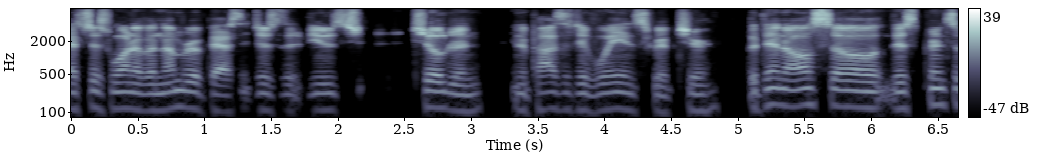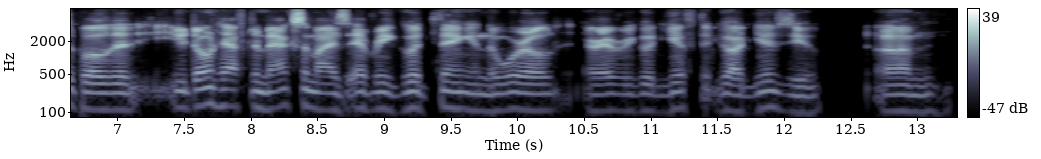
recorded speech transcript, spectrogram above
That's just one of a number of passages that views ch- children in a positive way in scripture. But then also this principle that you don't have to maximize every good thing in the world or every good gift that God gives you. Um,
